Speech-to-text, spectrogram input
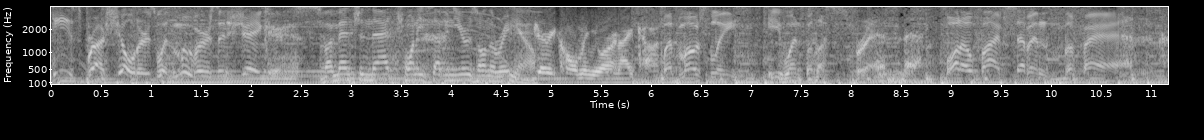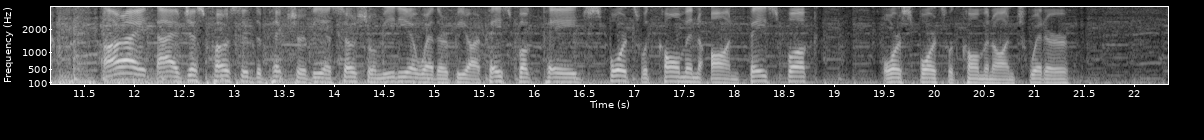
He's brushed shoulders with movers and shakers. If I mentioned that 27 years on the radio. Jerry Coleman, you are an icon. But mostly, he went for the spread. 1057 The Fan. All right, I've just posted the picture via social media, whether it be our Facebook page, Sports with Coleman on Facebook, or Sports with Coleman on Twitter.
